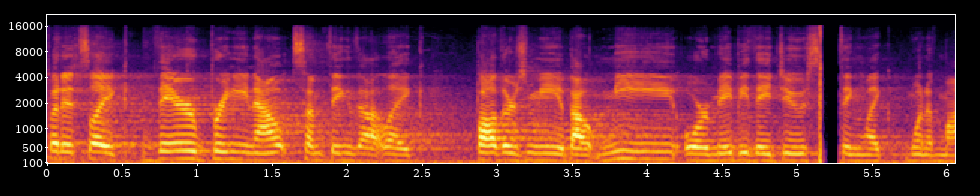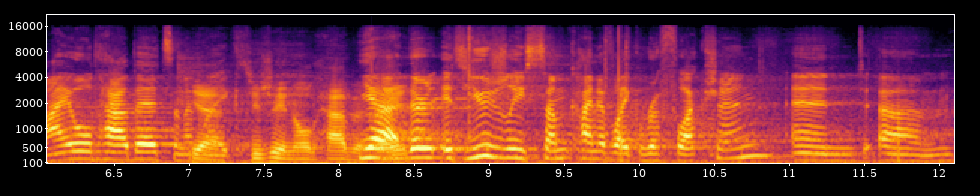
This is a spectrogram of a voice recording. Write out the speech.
but it's like they're bringing out something that like bothers me about me, or maybe they do something like one of my old habits, and I'm Yeah, like, it's usually an old habit. yeah, right? there, it's usually some kind of like reflection, and um,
